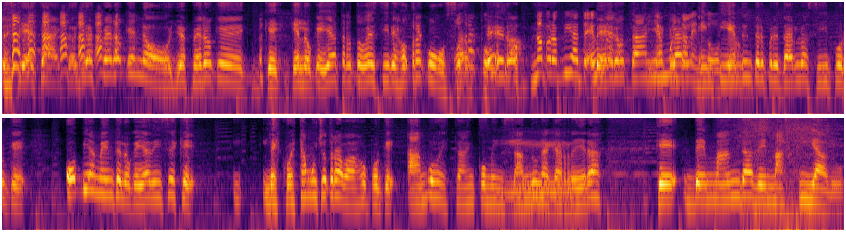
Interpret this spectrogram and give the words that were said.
Sí, exacto. Yo espero que no. Yo espero que, que- que lo que ella trató de decir es otra cosa. Otra cosa. Pero, No, pero fíjate, es pero una- Tania, ella es muy claro, talentosa. entiendo interpretarlo así porque obviamente lo que ella dice es que les cuesta mucho trabajo porque ambos están comenzando Sí. una carrera que demanda demasiado.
